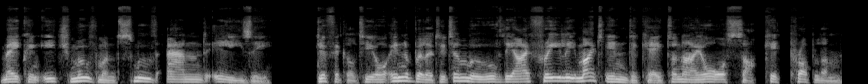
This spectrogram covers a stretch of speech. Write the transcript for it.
making each movement smooth and easy. Difficulty or inability to move the eye freely might indicate an eye or socket problem,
